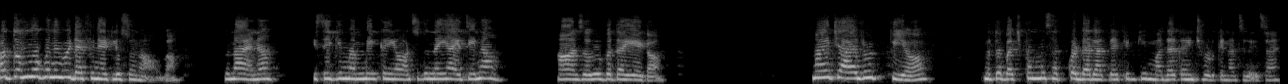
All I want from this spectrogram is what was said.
और तुम लोगों ने भी डेफिनेटली सुना होगा। सुना है ना? किसी की मम्मी कहीं और से तो नहीं आई थी ना? हाँ ज़रूर बताइएगा। माई चाइल्डहुड फियर मतलब बचपन में सबको डर आता है कि उनकी मदर कहीं छोड़ के ना चले जाए।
